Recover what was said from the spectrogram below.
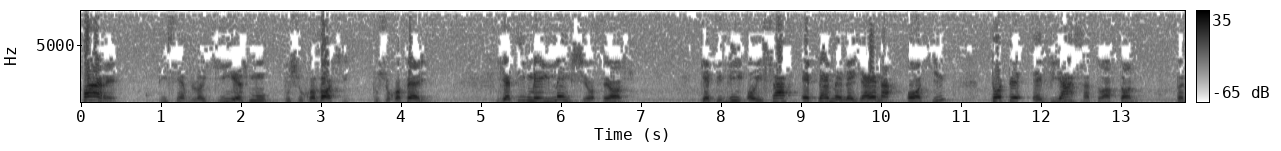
πάρε τις ευλογίες μου που σου έχω δώσει που σου έχω φέρει. Γιατί με ηλέησε ο Θεός. Και επειδή ο Ισάφ επέμενε για ένα όχι τότε εviάσα το αυτόν. Τον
